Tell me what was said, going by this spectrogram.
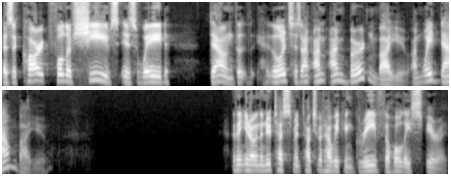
as a cart full of sheaves is weighed down. The, the Lord says, I'm, I'm, I'm burdened by you, I'm weighed down by you. I think, you know, in the New Testament, talks about how we can grieve the Holy Spirit.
